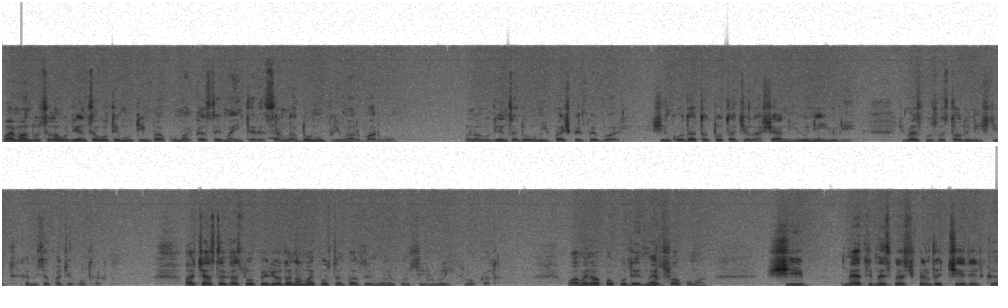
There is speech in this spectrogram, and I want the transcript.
Mai m-am dus în audiență ultimul timp acum, că asta e mai interesant, la domnul primar Barbu, în audiență 2014 în februarie. Și încă o dată tot același an, iunie-iulie. Și mi-a spus că stau liniștit, că mi se face contract. Această casă, o perioadă, n-am mai fost în patrimoniul Consiliului Local. Oamenii au făcut demersul acum și mi-a trimis pe fel de cereri că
